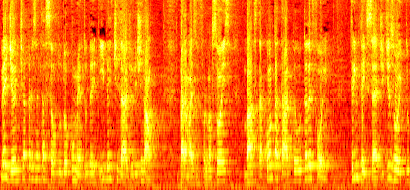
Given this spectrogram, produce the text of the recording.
mediante a apresentação do documento de identidade original. Para mais informações, basta contatar pelo telefone 3718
